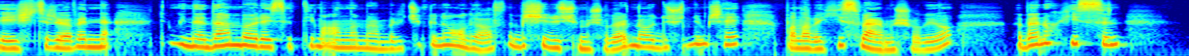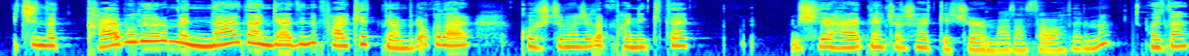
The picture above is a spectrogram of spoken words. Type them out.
değiştiriyor ve ne, neden böyle hissettiğimi anlamıyorum böyle. Çünkü ne oluyor aslında bir şey düşünmüş oluyorum ve o düşündüğüm şey bana bir his vermiş oluyor. Ve ben o hissin içinde kayboluyorum ve nereden geldiğini fark etmiyorum. Bile o kadar koşturmacada panikte bir şeyleri halletmeye çalışarak geçiyorum bazen sabahlarımı. O yüzden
